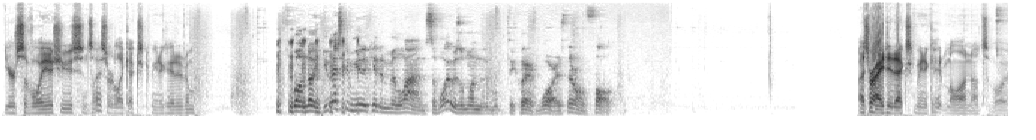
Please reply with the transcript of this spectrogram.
your Savoy issues since I sort of like excommunicated him. well, no, you excommunicated Milan. Savoy was the one that declared war. It's their own fault. That's right, I did excommunicate Milan, not Savoy.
